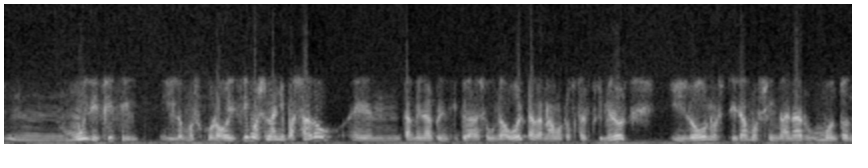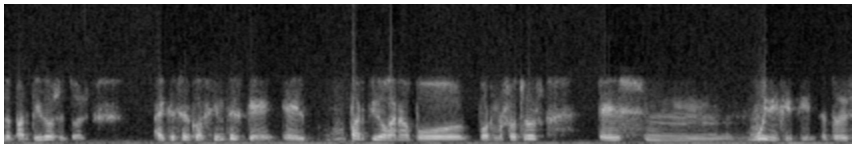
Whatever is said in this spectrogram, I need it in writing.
mm, muy difícil. Y lo, hemos, lo hicimos el año pasado, también al principio de la segunda vuelta, ganamos los tres primeros y luego nos tiramos sin ganar un montón de partidos. Entonces, hay que ser conscientes que el, un partido ganado por, por nosotros es mm, muy difícil. Entonces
